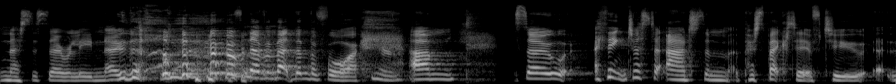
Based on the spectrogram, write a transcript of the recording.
necessarily know them. Who've never met them before. Um so I think just to add some perspective to uh,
